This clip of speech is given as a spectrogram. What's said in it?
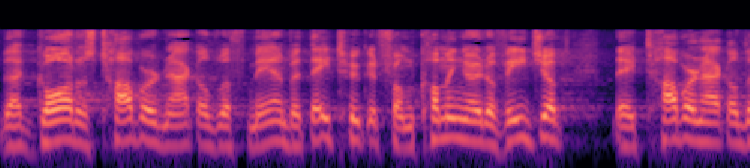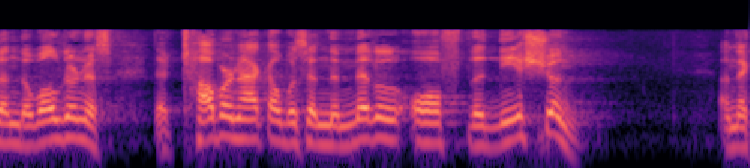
that God has tabernacled with men, but they took it from coming out of Egypt, they tabernacled in the wilderness. The tabernacle was in the middle of the nation. And the,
